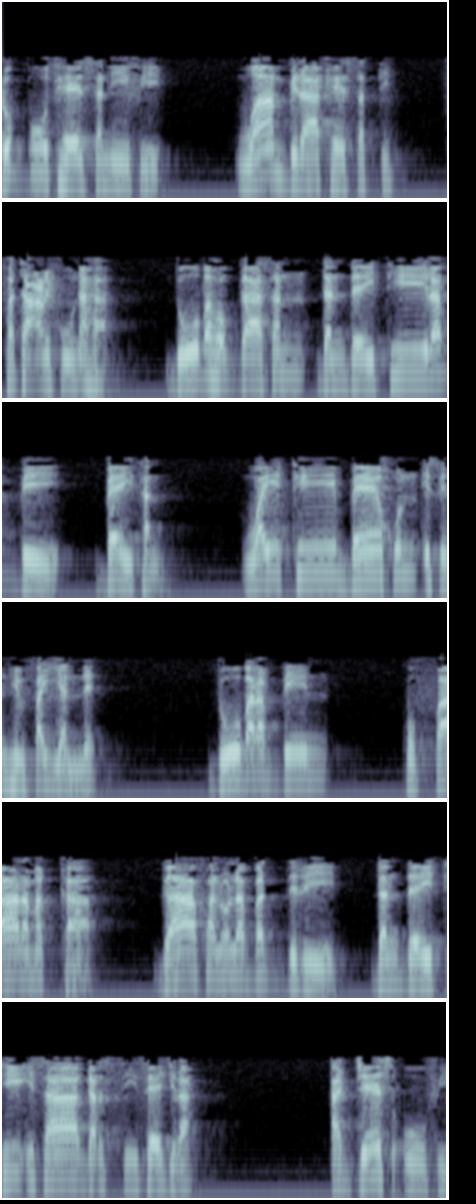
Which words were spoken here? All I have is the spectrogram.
lubbuu teessanii fi waan biraa keessatti fata'rifuunaha. Duuba hoggaasan dandeeytii rabbii beeytan. Waytii beekun isin hin fayyanne. Duuba rabbiin kuffaara makkaa. Gaafa lola baddirii dandeeytii isaa garsiisee jira. ajjeesu'uu fi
